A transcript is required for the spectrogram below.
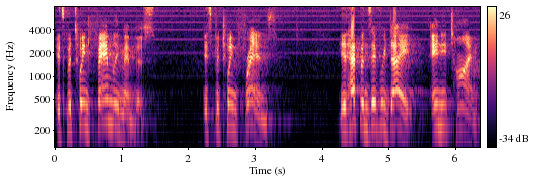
it's between family members, it's between friends. It happens every day, any time.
